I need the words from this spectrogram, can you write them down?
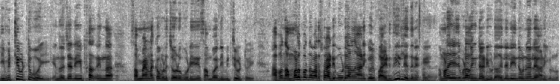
ലിമിറ്റ് വിട്ടുപോയി എന്ന് വെച്ചാൽ ഈ പറയുന്ന സമ്മേളനമൊക്കെ വിളിച്ചോട് കൂടി ഈ സംഭവം ലിമിറ്റ് വിട്ടുപോയി അപ്പോൾ നമ്മളിപ്പോൾ എന്താ പരസ്പരം അടി കൂടുകയാണ് കാണിക്കുക ഒരു പരിധിയില്ല ഇതിനൊക്കെ. നമ്മൾ ഇവിടെ അതിന്റെ അടികൂടുക അതിലല്ലേ ഇതിന്റെ മുന്നിലേ കാണിക്കുള്ളൂ.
